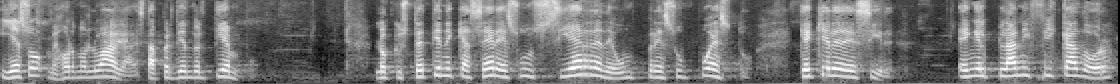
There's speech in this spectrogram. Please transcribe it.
Y eso mejor no lo haga, está perdiendo el tiempo. Lo que usted tiene que hacer es un cierre de un presupuesto. ¿Qué quiere decir? En el planificador,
